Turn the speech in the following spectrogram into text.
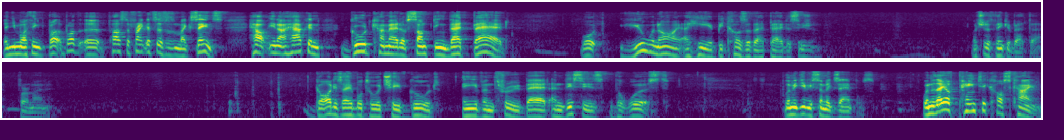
And you might think, brother, uh, Pastor Frank, that doesn't make sense. How you know how can good come out of something that bad? Well, you and I are here because of that bad decision. I want you to think about that for a moment. God is able to achieve good even through bad, and this is the worst. Let me give you some examples. When the day of Pentecost came,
